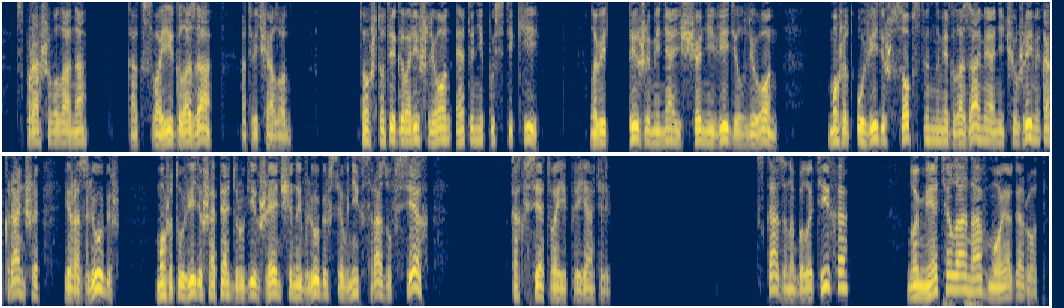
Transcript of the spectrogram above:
— спрашивала она. — Как свои глаза, — отвечал он. — То, что ты говоришь, Леон, — это не пустяки. Но ведь ты же меня еще не видел, Леон. Может, увидишь собственными глазами, а не чужими, как раньше, и разлюбишь? Может, увидишь опять других женщин и влюбишься в них сразу всех, как все твои приятели? Сказано было тихо, но метила она в мой огород.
